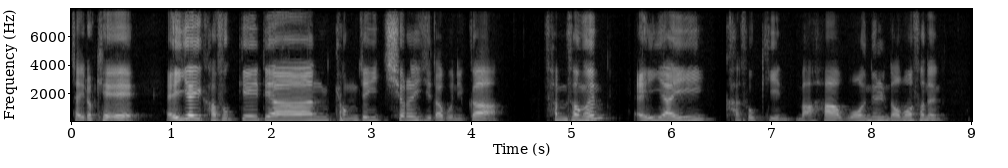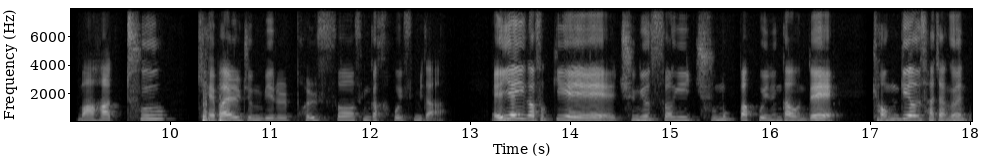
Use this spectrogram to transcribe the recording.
자, 이렇게 AI 가속기에 대한 경쟁이 치열해지다 보니까 삼성은 AI 가속기인 마하1을 넘어서는 마하2 개발 준비를 벌써 생각하고 있습니다. AI 가속기의 중요성이 주목받고 있는 가운데 경계현 사장은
